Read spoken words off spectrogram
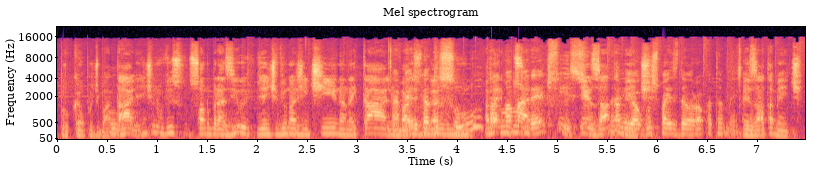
para o campo de batalha, uhum. a gente não viu só no Brasil, a gente viu na Argentina, na Itália, na América do Sul, tá uma maré difícil. Exatamente. Né? E alguns países da Europa também. Exatamente.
